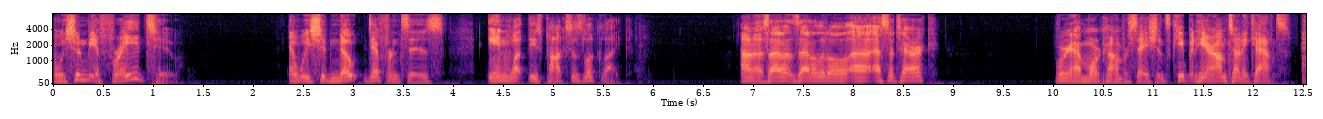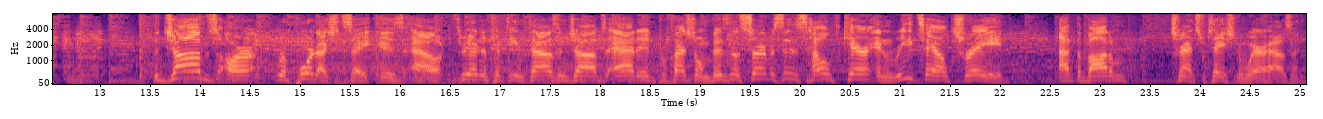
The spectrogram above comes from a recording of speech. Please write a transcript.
and we shouldn't be afraid to and we should note differences in what these poxes look like. I don't know. Is that, is that a little uh, esoteric? We're going to have more conversations. Keep it here. I'm Tony Katz. The jobs are report, I should say, is out. 315,000 jobs added. Professional and business services, healthcare, and retail trade. At the bottom, transportation and warehousing.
